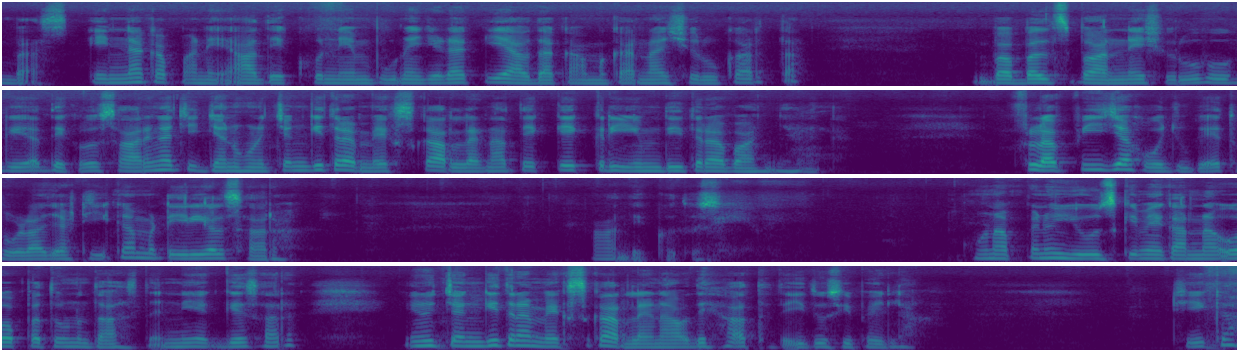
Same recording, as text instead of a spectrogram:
ਬਸ, ਇੰਨਾ ਕੁ ਆਪਾਂ ਨੇ ਆ ਦੇਖੋ ਨਿੰਬੂ ਨੇ ਜਿਹੜਾ ਕਿ ਆਪਦਾ ਕੰਮ ਕਰਨਾ ਸ਼ੁਰੂ ਕਰਤਾ। ਬਬਲਸ ਬਣਨੇ ਸ਼ੁਰੂ ਹੋ ਗਏ ਆ। ਦੇਖ ਲਓ, ਸਾਰੀਆਂ ਚੀਜ਼ਾਂ ਨੂੰ ਹੁਣ ਚੰਗੀ ਤਰ੍ਹਾਂ ਮਿਕਸ ਕਰ ਲੈਣਾ ਤੇ ਇੱਕ ਇੱਕ ਕਰੀਮ ਦੀ ਤਰ੍ਹਾਂ ਬਣ ਜਾਣਗੇ ਫਲਫੀ ਜਿਹਾ ਹੋ ਜੂਗਾ ਥੋੜਾ ਜਿਹਾ, ਠੀਕ ਆ ਮਟੀਰੀਅਲ ਸਾਰਾ। ਆ ਦੇਖੋ ਤੁਸੀਂ। ਹੁਣ ਆਪਾਂ ਨੂੰ ਯੂਜ਼ ਕਿਵੇਂ ਕਰਨਾ, ਉਹ ਆਪਾਂ ਤੁਹਾਨੂੰ ਦੱਸ ਦਿੰਨੀ ਅੱਗੇ ਸਰ। ਇਹਨੂੰ ਚੰਗੀ ਤਰ੍ਹਾਂ ਮਿਕਸ ਕਰ ਲੈਣਾ ਆਪਦੇ ਹੱਥ ਤੇ ਹੀ ਤੁਸੀਂ ਪਹਿਲਾਂ। ਠੀਕ ਆ?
